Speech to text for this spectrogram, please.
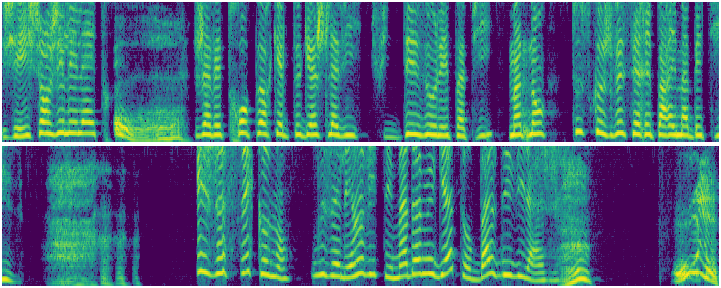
j'ai échangé les lettres. Oh J'avais trop peur qu'elle te gâche la vie. Je suis désolée, papy. Maintenant, tout ce que je veux, c'est réparer ma bêtise. Et je sais comment. Vous allez inviter Madame Huguette au bal du village. Oh non,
